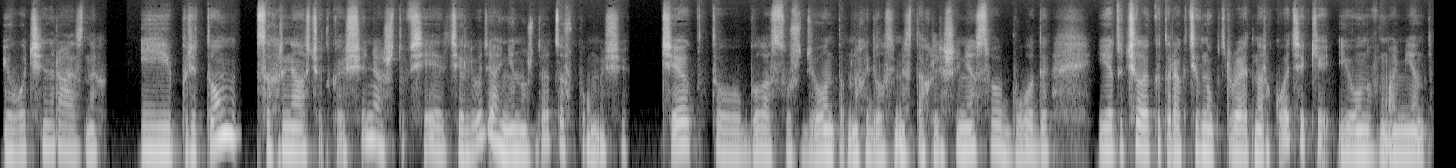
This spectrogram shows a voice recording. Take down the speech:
и очень разных. И при том сохранялось четкое ощущение, что все эти люди, они нуждаются в помощи. Те, кто был осужден, там, находился в местах лишения свободы. И это человек, который активно употребляет наркотики, и он в момент,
